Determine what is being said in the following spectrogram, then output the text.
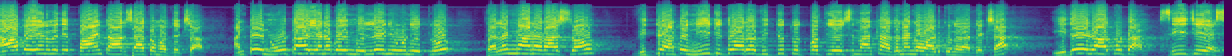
యాభై ఎనిమిది పాయింట్ ఆరు శాతం అధ్యక్ష. అంటే నూట ఎనభై మిలియన్ యూనిట్లు తెలంగాణ రాష్ట్రం విద్యుత్ అంటే నీటి ద్వారా విద్యుత్ ఉత్పత్తి చేసిన దాంట్లో అదనంగా వాడుకున్నది అధ్యక్ష. ఇదే కాకుండా సిజిఎస్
